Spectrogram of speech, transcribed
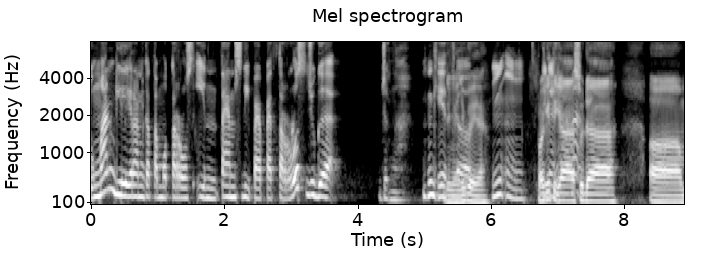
Cuman giliran ketemu terus intens dipepet terus juga jengah gitu Jengah juga ya. Mm-mm. Apalagi Jengah. ketika sudah em,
